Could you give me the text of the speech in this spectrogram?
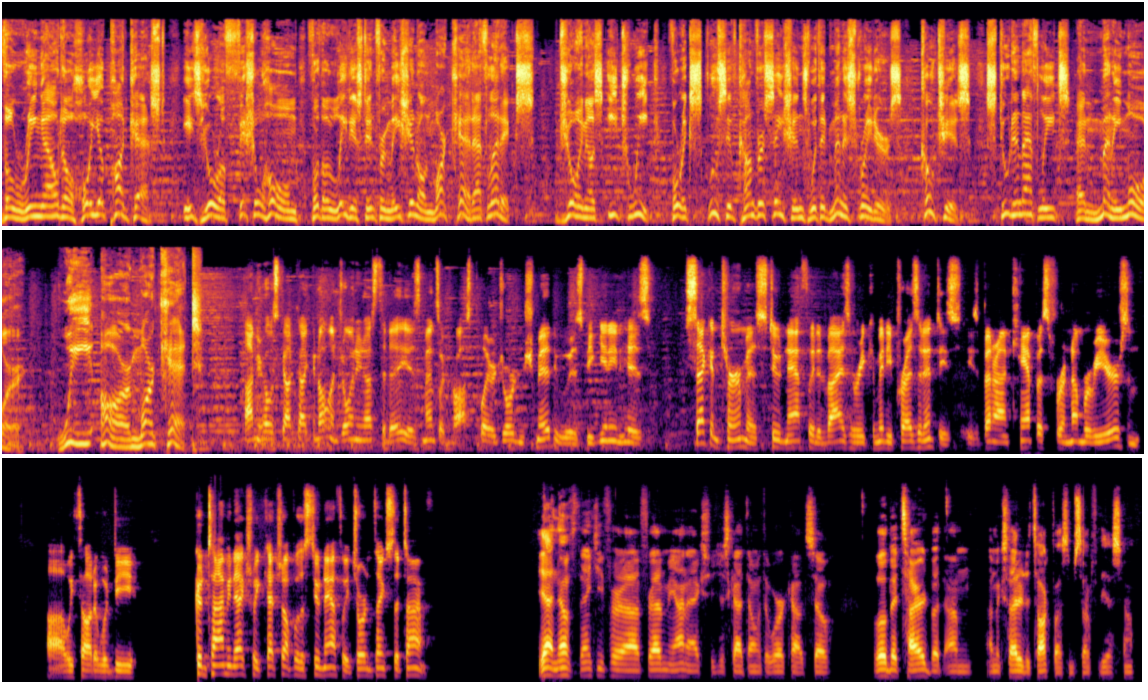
The Ring Out Ahoya podcast is your official home for the latest information on Marquette athletics. Join us each week for exclusive conversations with administrators, coaches, student athletes, and many more. We are Marquette. I'm your host, Scott Kuykendall, and joining us today is men's lacrosse player Jordan Schmid, who is beginning his second term as Student Athlete Advisory Committee President. He's, he's been on campus for a number of years and uh, we thought it would be good timing to actually catch up with a student athlete. Jordan, thanks for the time. Yeah, no, thank you for uh, for having me on. I actually just got done with the workout, so a little bit tired, but um, I'm excited to talk about some stuff with you. So,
